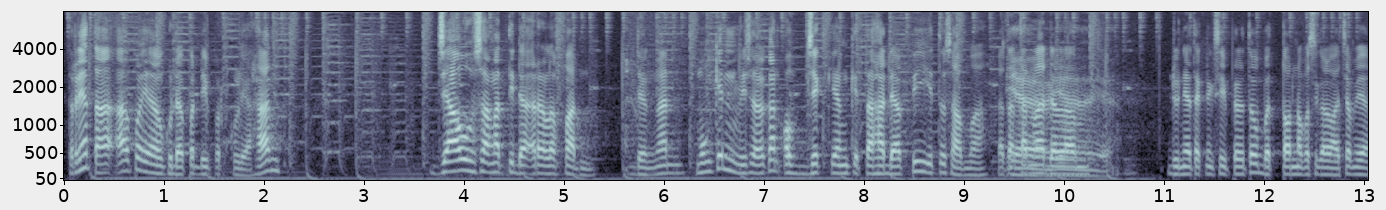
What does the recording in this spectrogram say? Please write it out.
Ternyata apa yang aku dapat di perkuliahan jauh sangat tidak relevan dengan mungkin misalkan objek yang kita hadapi itu sama. Katakanlah Iya, dalam iya, iya. dunia teknik sipil itu beton apa segala macam ya.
